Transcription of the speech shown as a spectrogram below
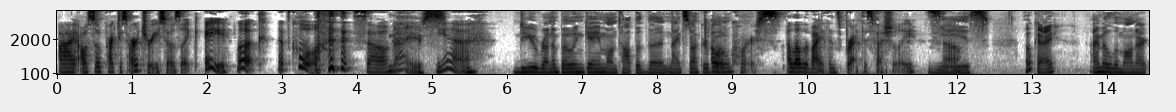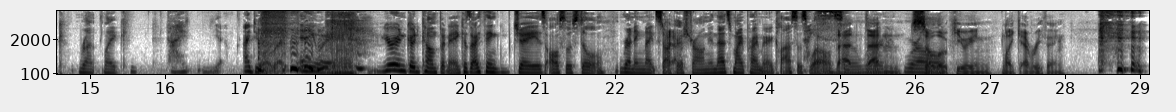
I also practice archery. So I was like, Hey, look, that's cool. so nice. yeah. Do you run a bowing game on top of the Night Stalker Oh, bow? of course. I love Leviathan's breath, especially. So. Yes. Okay. I'm a Le Monarque run like I yeah, I do all right. anyway, you're in good company because I think Jay is also still running Night Stalker Yeah. strong and that's my primary class as well. That so that we're- and we're all- solo queuing like everything.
